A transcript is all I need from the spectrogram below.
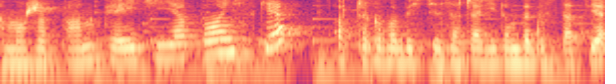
A może pancake'i japońskie? Od czego wy byście zaczęli tą degustację?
